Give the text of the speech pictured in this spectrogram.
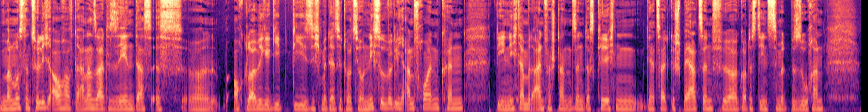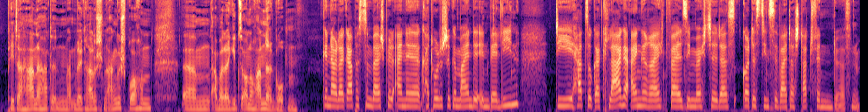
Man muss natürlich auch auf der anderen Seite sehen, dass es äh, auch Gläubige gibt, die sich mit der Situation nicht so wirklich anfreunden können, die nicht damit einverstanden sind, dass Kirchen derzeit gesperrt sind für Gottesdienste mit Besuchern. Peter Hane hatte, hatten wir gerade schon angesprochen, ähm, aber da gibt es auch noch andere Gruppen. Genau, da gab es zum Beispiel eine katholische Gemeinde in Berlin, die hat sogar Klage eingereicht, weil sie möchte, dass Gottesdienste weiter stattfinden dürfen.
